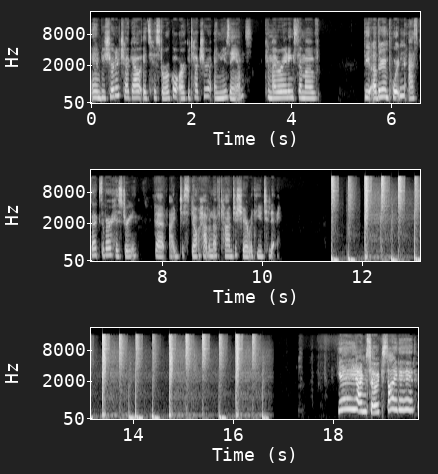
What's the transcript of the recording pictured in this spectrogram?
and be sure to check out its historical architecture and museums, commemorating some of the other important aspects of our history that I just don't have enough time to share with you today. Yay, I'm so excited!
